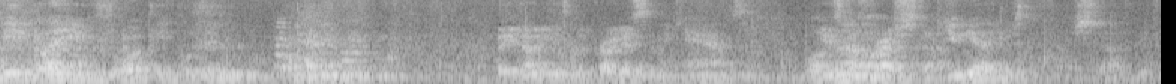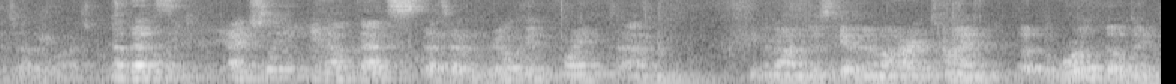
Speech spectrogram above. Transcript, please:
be blamed for what people do. But you don't use the produce in the cans. Well, use no, the fresh stuff. You gotta use the otherwise. No, that's, actually, you know, that's, that's a real good point, um, even though I'm just giving him a hard time. But the world building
